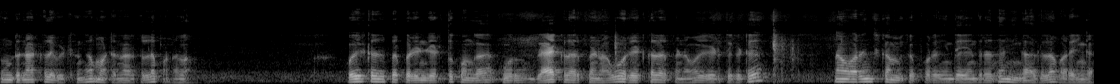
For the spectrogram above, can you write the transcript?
மூன்று நாட்களை விட்டுருங்க மற்ற நாட்களில் பண்ணலாம். ஒயிட் கலர் பேப்பர் ரெண்டு எடுத்துக்கோங்க. ஒரு பிளாக் கலர் பேனாவோ ரெட் கலர் பேனாவோ எடுத்துக்கிட்டு நான் வரைஞ்சி காமிக்க போகிற இந்த எந்திரத்தை நீங்கள் அதில் வரைங்க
